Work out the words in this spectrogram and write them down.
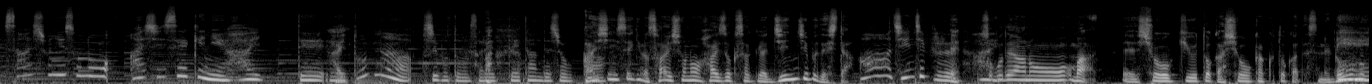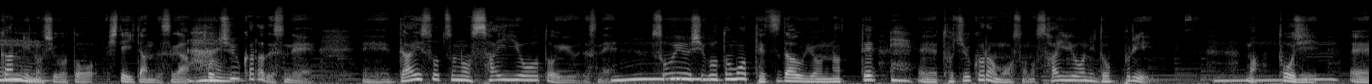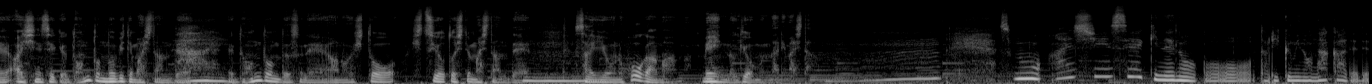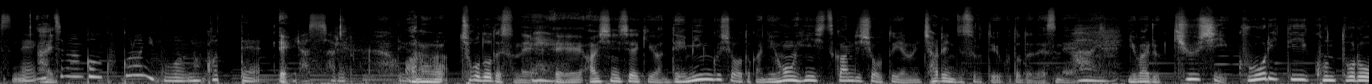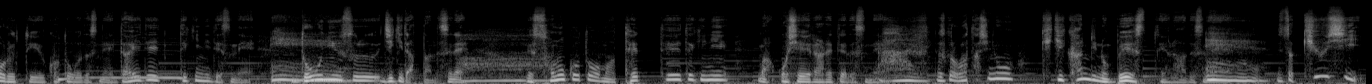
最初にその愛心世紀に入って、はい、どんな仕事をされていたんでしょうか？愛心世紀の最初の配属先は人事部でした。ああ人事部、はい、そこであのまあえ昇給とか昇格とかですね労務管理の仕事をしていたんですが、えー、途中からですね、えー、大卒の採用というですねそういう仕事も手伝うようになって、えー、途中からもうその採用にどっぷりまあ、当時、えー、愛心請求どんどん伸びてましたんで、はい、どんどんですねあの人を必要としてましたんで採用の方がまあメインの業務になりました。その愛心世紀でのこう取り組みの中でですね、はい、一番こう心にこう残っていらっしゃるあのちょうどですね、ええ。えー、愛心世紀がデミング賞とか日本品質管理賞というのにチャレンジするということでですね、はい、いわゆる QC クオリティコントロールということをですね大々的にですね、導入する時期だったんですね。でそのことをまあ徹底的にまあ教えられてですね、はい、ですから私の危機管理のベースっていうのはですね、えー、実は QC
